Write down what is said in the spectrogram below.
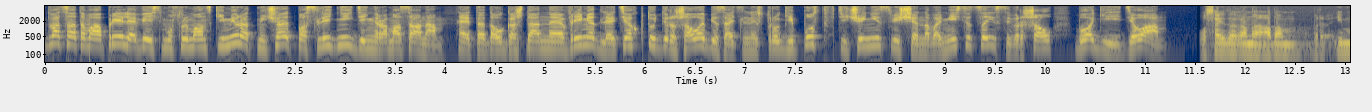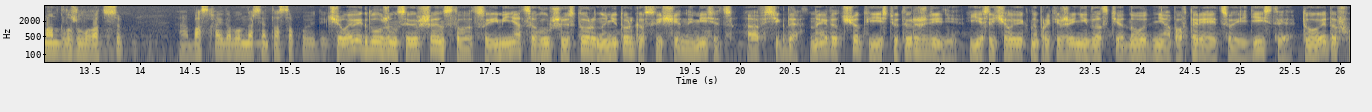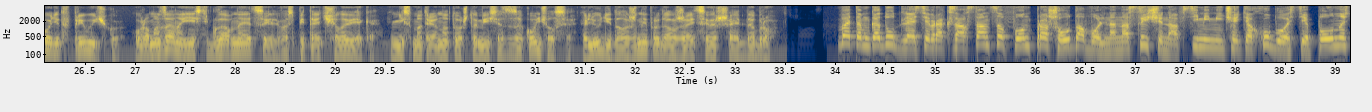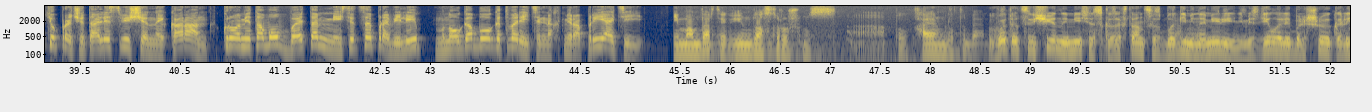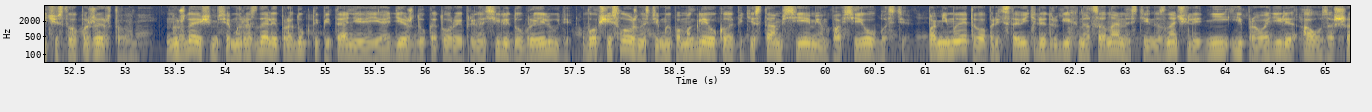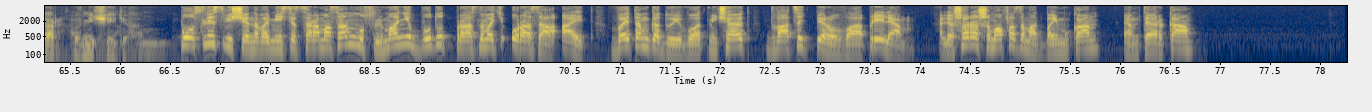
20 апреля весь мусульманский мир отмечает последний день Рамазана. Это долгожданное время для тех, кто держал обязательный строгий пост в течение священного месяца и совершал благие дела. Человек должен совершенствоваться и меняться в лучшую сторону не только в священный месяц, а всегда. На этот счет есть утверждение. Если человек на протяжении 21 дня повторяет свои действия, то это входит в привычку. У Рамазана есть главная цель – воспитать человека. Несмотря на то, что месяц закончился, люди должны продолжать совершать добро. В этом году для североказахстанцев фонд прошел довольно насыщенно. В семи мечетях области полностью прочитали священный Коран. Кроме того, в этом месяце провели много благотворительных мероприятий. Имамдар тек в этот священный месяц казахстанцы с благими намерениями сделали большое количество пожертвований. Нуждающимся мы раздали продукты питания и одежду, которые приносили добрые люди. В общей сложности мы помогли около 500 семьям по всей области. Помимо этого, представители других национальностей назначили дни и проводили аузашар в мечетях. После священного месяца Рамазан мусульмане будут праздновать Ураза Айт. В этом году его отмечают 21 апреля. Алешара Шимов, Азамат Баймукан, МТРК.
